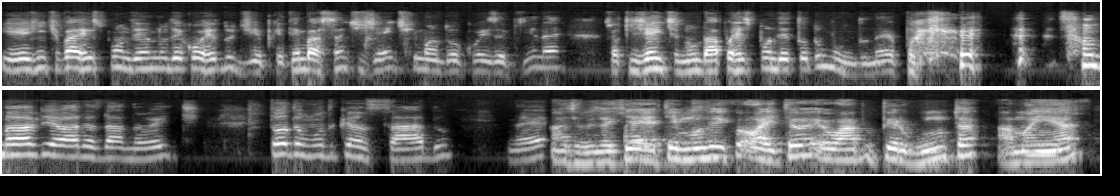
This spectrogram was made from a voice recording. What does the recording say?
E aí a gente vai respondendo no decorrer do dia, porque tem bastante gente que mandou coisa aqui, né? Só que, gente, não dá para responder todo mundo, né? Porque são nove horas da noite, todo mundo cansado. Né? Ah, aqui é, tem mundo. Olha, então eu abro pergunta amanhã Isso.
